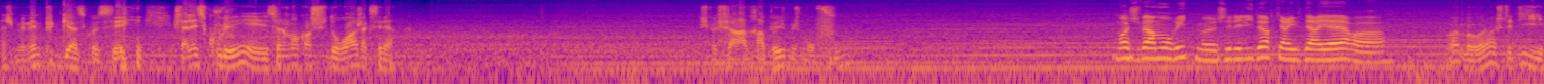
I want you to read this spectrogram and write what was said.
Là, je mets même plus de gaz quoi, c'est. Je la laisse couler et seulement quand je suis droit j'accélère. Je me faire rattraper, mais je m'en fous. Moi, je vais à mon rythme, j'ai les leaders qui arrivent derrière. euh, Ouais bah voilà, je t'ai dit.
